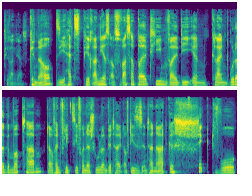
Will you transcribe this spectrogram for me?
Piranhas. Genau. Sie hetzt Piranhas aufs Wasserballteam, weil die ihren kleinen Bruder gemobbt haben. Daraufhin fliegt sie von der Schule und wird halt auf dieses Internat geschickt, wo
